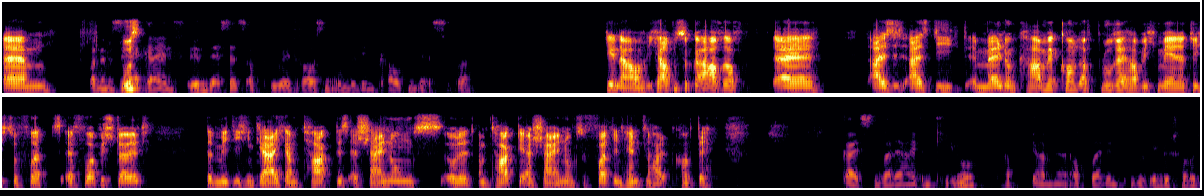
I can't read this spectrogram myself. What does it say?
Ähm, Von einem sehr muss, geilen Film, der ist jetzt auf Blu-ray draußen, unbedingt kaufen, der ist super. Genau, ich habe ihn sogar auch auf äh, als, als die Meldung kam, er kommt auf Blu-ray, habe ich mir natürlich sofort äh, vorbestellt, damit ich ihn gleich am Tag des Erscheinungs oder am Tag der Erscheinung sofort in Händen halten konnte. Geilsten war der halt im Kino. Wir haben ja auch bei dem Kino-Ding geschaut.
